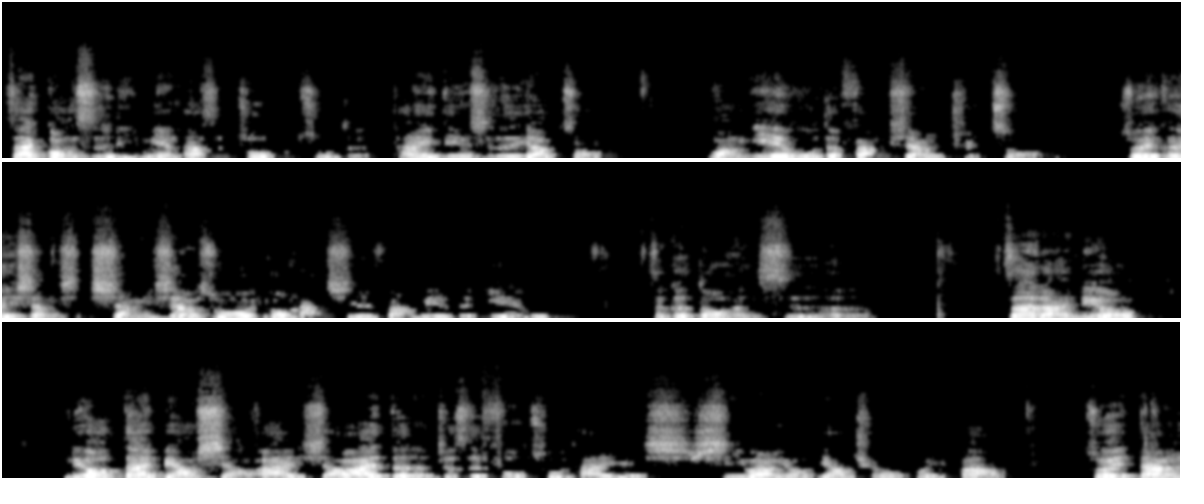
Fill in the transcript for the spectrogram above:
在公司里面他是坐不住的，他一定是要走往业务的方向去走。所以可以想想一下，说有哪些方面的业务，这个都很适合。再来六。六代表小爱，小爱的人就是付出，他也希望有要求回报，所以当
